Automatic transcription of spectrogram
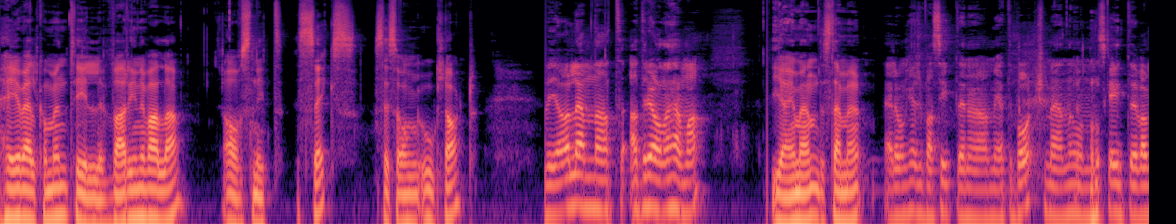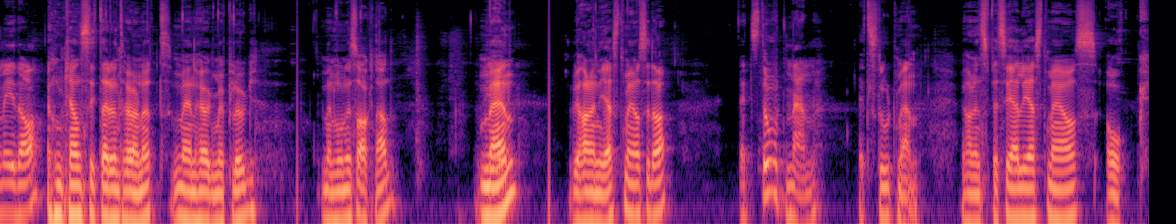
Hej och välkommen till Vargen i Valla avsnitt 6, säsong oklart. Vi har lämnat Adriana hemma Jajamän, det stämmer. Eller hon kanske bara sitter några meter bort men hon ska inte vara med idag Hon kan sitta runt hörnet med en hög med plugg, men hon är saknad. Men, vi har en gäst med oss idag, Ett stort men ett stort men. Vi har en speciell gäst med oss och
